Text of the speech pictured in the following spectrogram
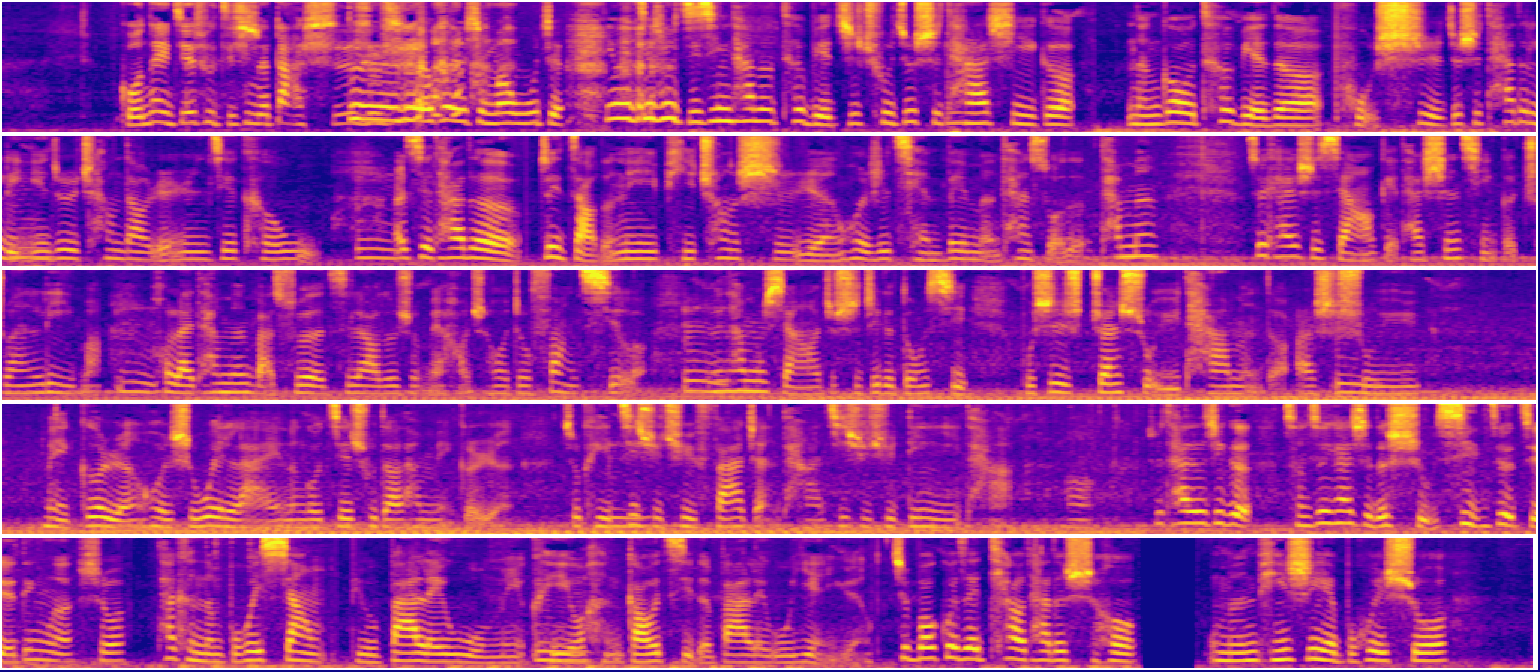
国内接触即兴的大师，对对对，或者什么舞者，因为接触即兴它的特别之处就是它是一个。能够特别的普世，就是他的理念就是倡导人人皆可舞，嗯，而且他的最早的那一批创始人或者是前辈们探索的，他们最开始想要给他申请一个专利嘛，嗯，后来他们把所有的资料都准备好之后就放弃了，嗯，因为他们想要就是这个东西不是专属于他们的，而是属于每个人或者是未来能够接触到他们每个人。就可以继续去发展它，继续去定义它，嗯，就它的这个从最开始的属性就决定了说，它可能不会像比如芭蕾舞，我们也可以有很高级的芭蕾舞演员，就包括在跳它的时候，我们平时也不会说，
